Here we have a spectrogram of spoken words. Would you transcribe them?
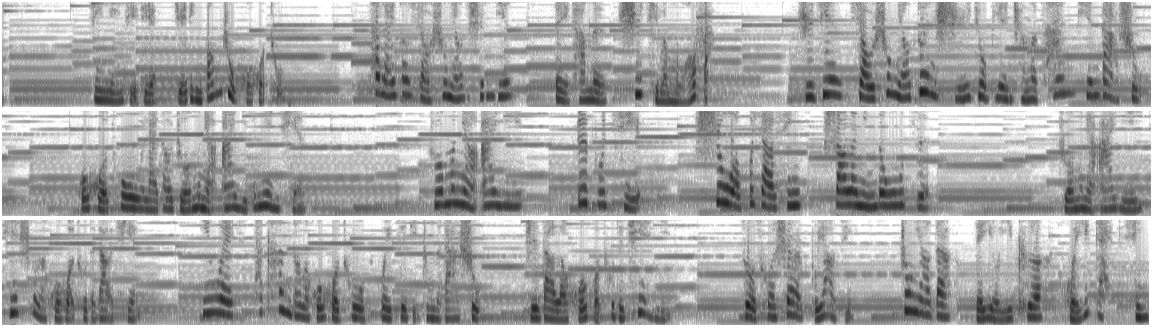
精灵姐姐决定帮助火火兔。她来到小树苗的身边，对它们施起了魔法。只见小树苗顿时就变成了参天大树。火火兔来到啄木鸟阿姨的面前：“啄木鸟阿姨，对不起。”是我不小心烧了您的屋子。啄木鸟阿姨接受了火火兔的道歉，因为她看到了火火兔为自己种的大树，知道了火火兔的歉意。做错事儿不要紧，重要的得有一颗悔改的心。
